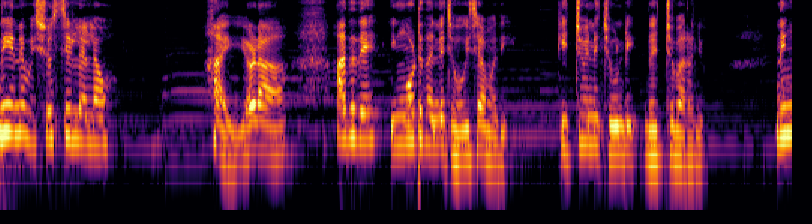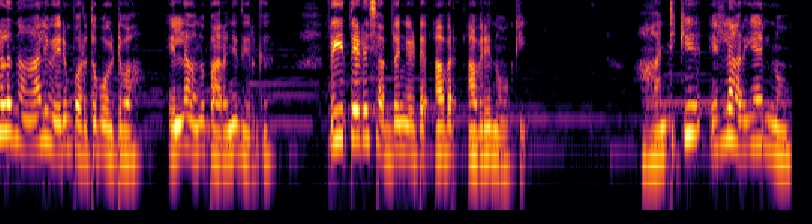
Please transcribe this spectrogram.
നീ എന്നെ വിശ്വസിച്ചില്ലല്ലോ. അയ്യോടാ അത് ഇങ്ങോട്ട് തന്നെ ചോദിച്ചാ മതി കിച്ചുവിനെ ചൂണ്ടി ദച്ചു പറഞ്ഞു. നിങ്ങൾ നാലുപേരും പുറത്തു പോയിട്ട് വാ എല്ലാം ഒന്ന് പറഞ്ഞു തീർക്ക്. റീത്തയുടെ ശബ്ദം കേട്ട് അവർ അവരെ നോക്കി. ആന്റിക്ക് എല്ലാം അറിയായിരുന്നോ?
